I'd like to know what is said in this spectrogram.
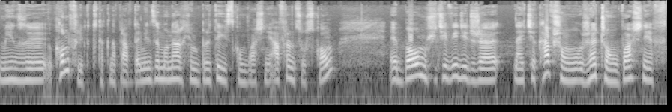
między konflikt tak naprawdę między monarchią brytyjską właśnie a francuską, e, bo musicie wiedzieć, że najciekawszą rzeczą właśnie w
